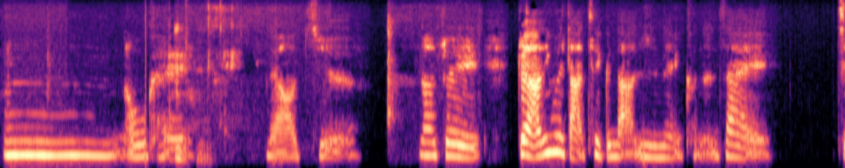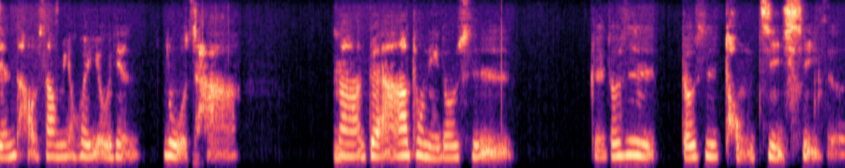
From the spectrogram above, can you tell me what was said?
嗯，OK，了解。那所以，对啊，因为打 Tick 跟打日内，可能在检讨上面会有一点落差。嗯、那对啊，阿 Tony 都是，对，都是都是统计系的，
